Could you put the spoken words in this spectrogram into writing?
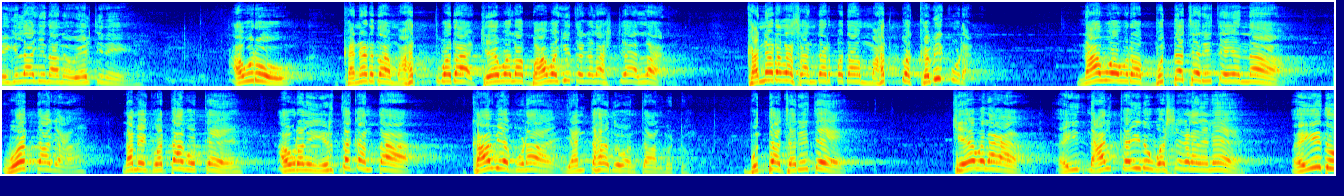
ಮಿಗಿಲಾಗಿ ನಾನು ಹೇಳ್ತೀನಿ, ಅವರು ಕನ್ನಡದ ಮಹತ್ವದ ಕೇವಲ ಭಾವಗೀತೆಗಳಷ್ಟೇ ಅಲ್ಲ, ಕನ್ನಡದ ಸಂದರ್ಭದ ಮಹತ್ವ ಕವಿ ಕೂಡ. ನಾವು ಅವರ ಬುದ್ಧ ಚರಿತೆಯನ್ನು ಓದಿದಾಗ ನಮಗೆ ಗೊತ್ತಾಗುತ್ತೆ ಅವರಲ್ಲಿ ಇರ್ತಕ್ಕಂಥ ಕಾವ್ಯ ಗುಣ ಎಂತಹದು ಅಂತ ಅಂದ್ಬಿಟ್ಟು. ಬುದ್ಧ ಚರಿತೆ ಕೇವಲ ಐದು, ನಾಲ್ಕೈದು ವರ್ಷಗಳಲ್ಲೇ ಐದು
